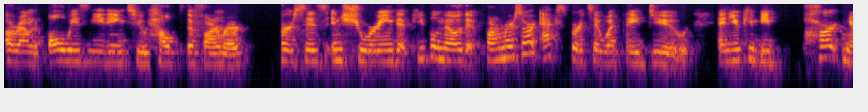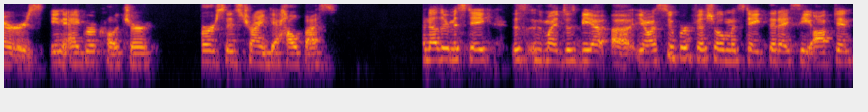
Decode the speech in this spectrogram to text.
around always needing to help the farmer versus ensuring that people know that farmers are experts at what they do and you can be partners in agriculture versus trying to help us. Another mistake this might just be a, a you know a superficial mistake that i see often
